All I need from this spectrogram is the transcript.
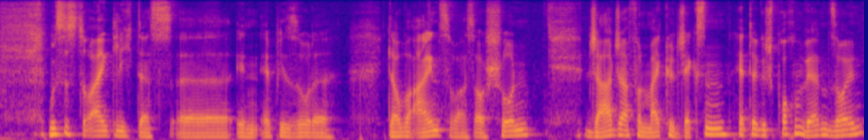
Wusstest du eigentlich, dass äh, in Episode, ich glaube, 1 war es auch schon, Jar Jar von Michael Jackson hätte gesprochen werden sollen?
